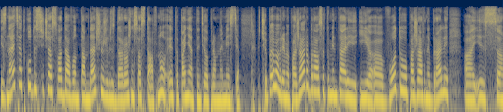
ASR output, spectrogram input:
И знаете, откуда сейчас вода? Вон там дальше железнодорожный состав. Ну, это, понятное дело, прямо на месте. В ЧП во время пожара брался комментарий, и э, воду пожарные брали э, из... Э,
